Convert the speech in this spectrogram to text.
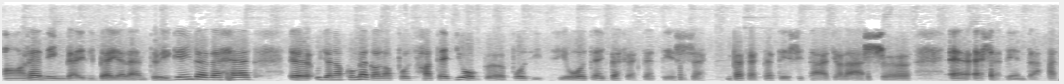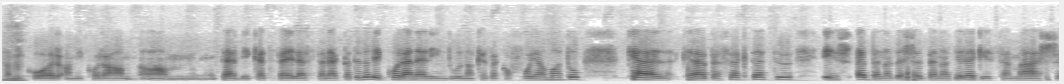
a reménybeli bejelentő igénybe vehet, ugyanakkor megalapozhat egy jobb pozíciót egy befektetési tárgyalás e, esetén, tehát uh-huh. amikor, amikor a, a terméket fejlesztenek. Tehát ez elég korán elindulnak ezek a folyamatok, kell, kell befektető, és ebben az esetben azért egészen más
